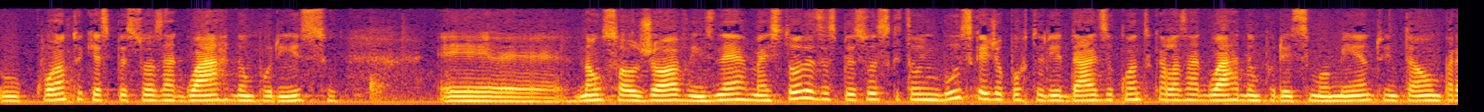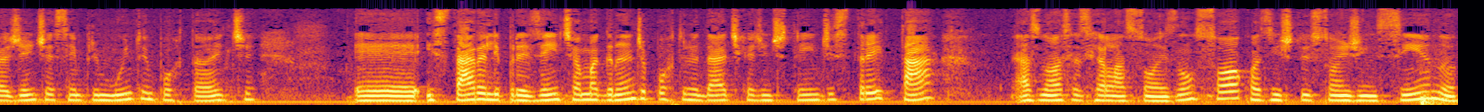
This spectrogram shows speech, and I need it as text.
o quanto que as pessoas aguardam por isso, é, não só os jovens, né, mas todas as pessoas que estão em busca de oportunidades, o quanto que elas aguardam por esse momento. Então, para a gente é sempre muito importante é, estar ali presente. É uma grande oportunidade que a gente tem de estreitar as nossas relações, não só com as instituições de ensino,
